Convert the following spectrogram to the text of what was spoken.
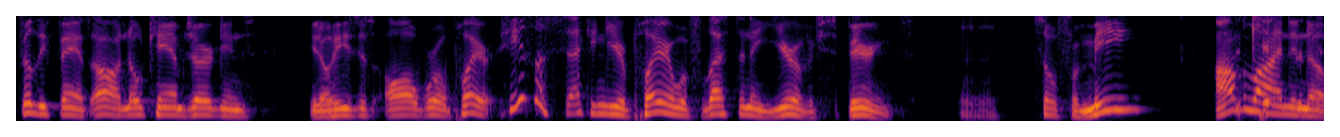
Philly fans, oh, no Cam Jurgens, you know, he's just all-world player. He's a second-year player with less than a year of experience. So for me, I'm The lining up.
